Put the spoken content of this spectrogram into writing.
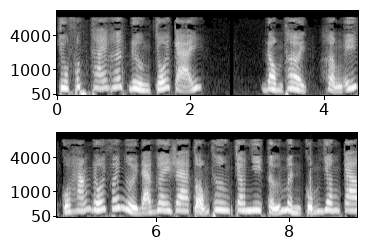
Chu Phúc Thái hết đường chối cãi. Đồng thời, hận ý của hắn đối với người đã gây ra tổn thương cho nhi tử mình cũng dâng cao.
